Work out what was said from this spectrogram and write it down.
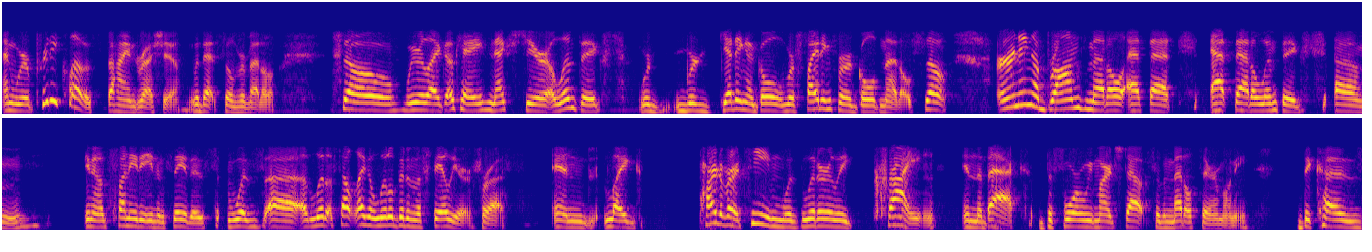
and we were pretty close behind Russia with that silver medal. So we were like, okay, next year Olympics, we're we're getting a gold, we're fighting for a gold medal. So earning a bronze medal at that at that Olympics, um, you know, it's funny to even say this, was uh, a little felt like a little bit of a failure for us, and like part of our team was literally crying in the back before we marched out for the medal ceremony because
